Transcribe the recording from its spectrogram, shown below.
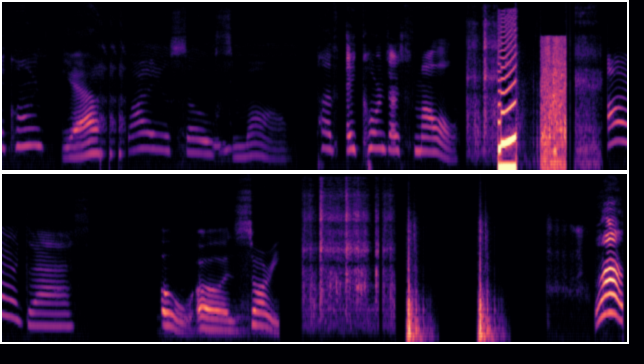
acorn? Yeah, Why are you so small? because acorns are small. Hourglass. Oh, uh, sorry. Whoa!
